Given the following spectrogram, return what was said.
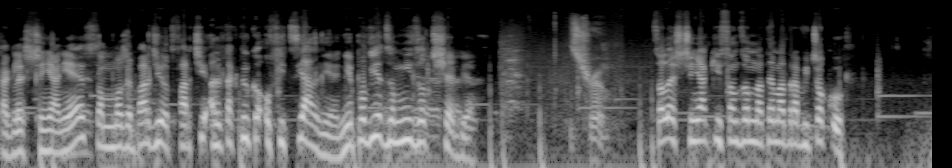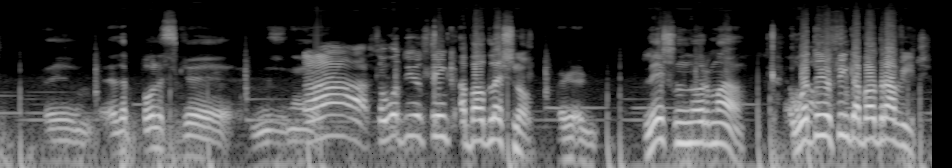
Tak leszczynianie są może bardziej otwarci, ale tak tylko oficjalnie. Nie powiedzą nic od siebie. It's true. Co leszczyniaki sądzą na temat rawiczoków? To polskie, nie знаю. Ah, so what do you think about Leszno? Лишь нормал. What do you think about Rawicz?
